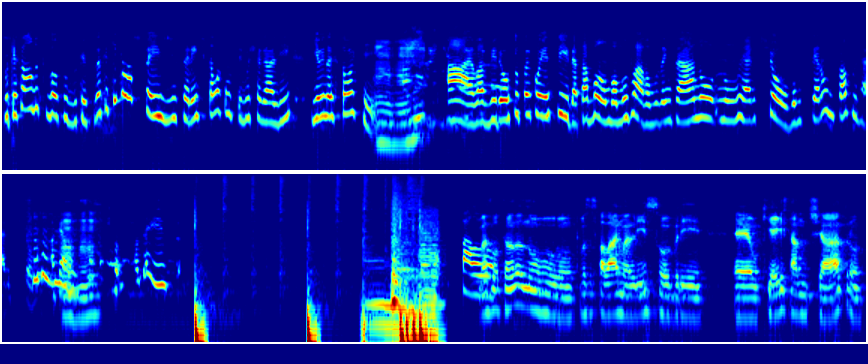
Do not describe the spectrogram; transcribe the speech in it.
Porque se ela não estudou tudo que eu estudei, o que, que ela fez de diferente que ela conseguiu chegar ali e eu ainda estou aqui? Uhum. Ah, ela virou super conhecida. Tá bom, vamos lá, vamos entrar no, num reality show. Vamos criar um próprio reality show. Aquela. Uhum. Vamos fazer isso. Fala, Mas voltando no que vocês falaram ali sobre é, o que é estar no teatro,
